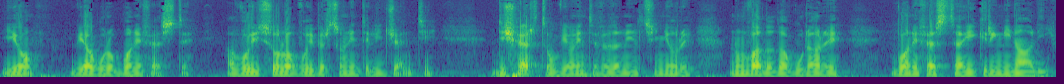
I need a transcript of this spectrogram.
io vi auguro buone feste, a voi solo a voi persone intelligenti. Di certo, ovviamente, fratelli del Signore, non vado ad augurare buone feste ai criminali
